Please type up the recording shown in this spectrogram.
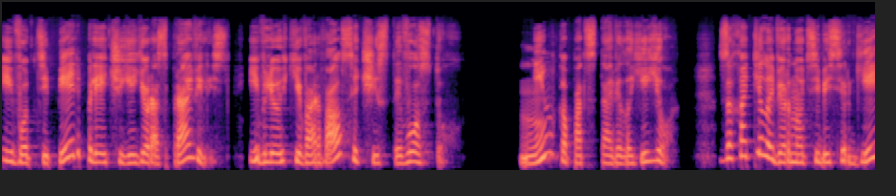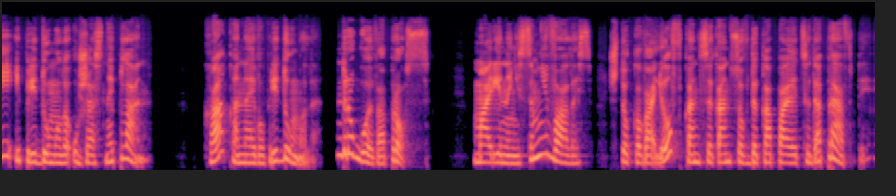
И вот теперь плечи ее расправились, и в легкий ворвался чистый воздух. Нинка подставила ее. Захотела вернуть себе Сергея и придумала ужасный план. Как она его придумала? Другой вопрос. Марина не сомневалась, что Ковалев в конце концов докопается до правды,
